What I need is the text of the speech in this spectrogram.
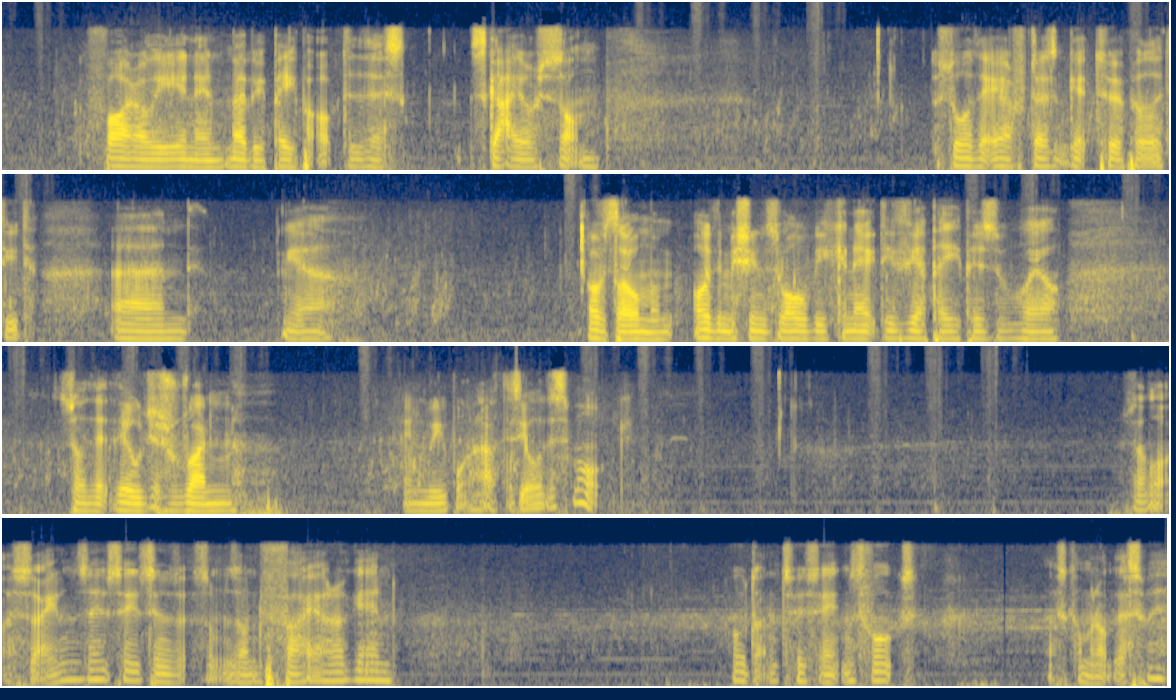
far away and then maybe pipe it up to the sky or something so the earth doesn't get too polluted. And yeah. Obviously all, my, all the machines will all be connected via pipe as well so that they'll just run and we won't have to see all the smoke. There's a lot of sirens outside seems like something's on fire again. Hold on two seconds folks. That's coming up this way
